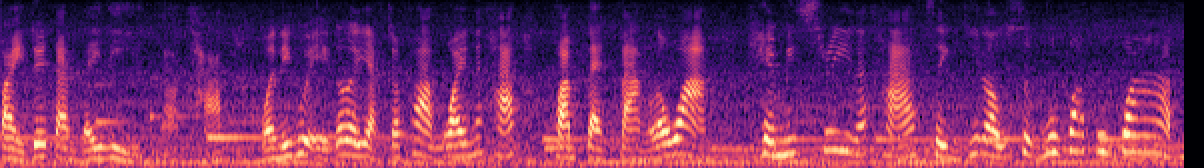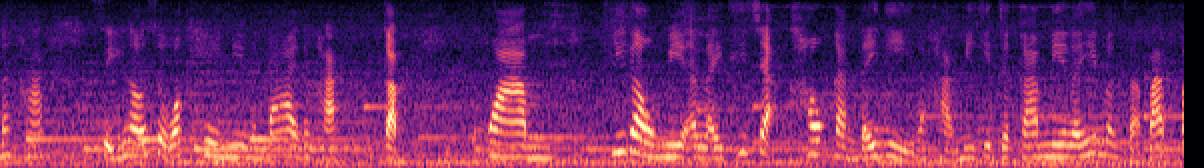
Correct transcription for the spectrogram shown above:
ไปด้วยกันได้ดีนะคะ วันนี้คุณเอกก็เลยอยากจะฝากไว้นะคะ ความแตกต่างระหว่างเคมิสตรีนะคะ สิ่งที่เรารู้สึกวุบวาบวุบวาบนะคะ สิ่งที่เรารู้สึกว่าเคมีมันได้นะคะ กับความ ที่เรามีอะไรที่จะเข้ากันได้ดีนะคะ มีกิจกรรมมีอะไรที่มันสามารถไป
